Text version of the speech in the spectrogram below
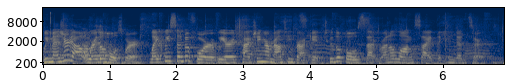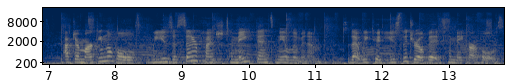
We measured out where the holes were. Like we said before, we are attaching our mounting bracket to the holes that run alongside the condenser. After marking the holes, we used a center punch to make dents in the aluminum so that we could use the drill bit to make our holes.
